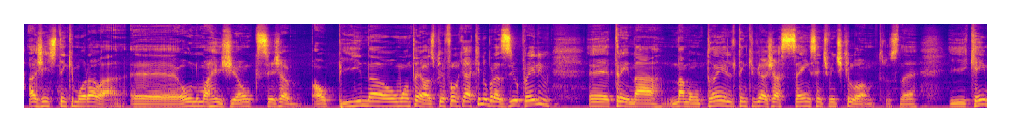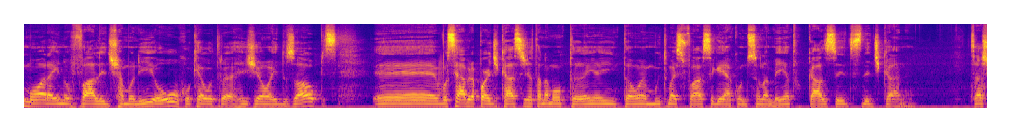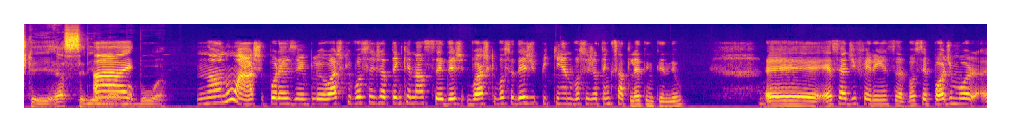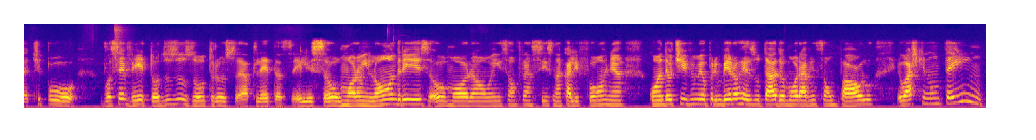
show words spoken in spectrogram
a gente tem que morar lá. É, ou numa região que seja alpina ou montanhosa. Porque ele falou que aqui no Brasil, para ele é, treinar na montanha, ele tem que viajar 100, 120 quilômetros, né? E quem mora aí no Vale de Chamonix ou qualquer outra região aí dos Alpes, é, você abre a porta de casa, você já está na montanha, então é muito mais fácil ganhar condicionamento caso você se dedicar, né? Você acha que essa seria uma, uma, boa? Não, não acho. Por exemplo, eu acho que você já tem que nascer, desde, eu acho que você desde pequeno você já tem que ser atleta, entendeu? Uhum. É, essa é a diferença. Você pode morar, tipo, você vê todos os outros atletas, eles ou moram em Londres ou moram em São Francisco, na Califórnia. Quando eu tive meu primeiro resultado, eu morava em São Paulo. Eu acho que não tem.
